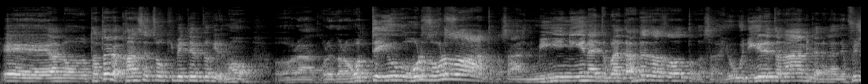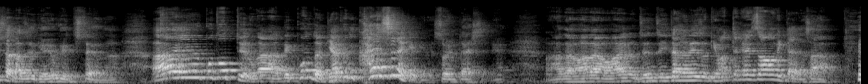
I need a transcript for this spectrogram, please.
えー、あの、例えば関節を決めてる時でも、ほら、これから追っておるぞおるぞとかさ、右に逃げないとお前ダメだぞとかさ、よく逃げれたなみたいな感じで藤田和之がよく言ってたよな、ああいうことっていうのが、で、今度は逆に返せなきゃいけない、それに対してね。まだまだお前の全然痛がねえぞ、決まってないぞみたいなさ。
